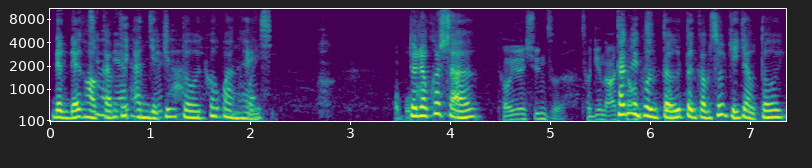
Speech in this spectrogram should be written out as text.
Đừng để họ cảm thấy anh và chúng tôi có quan hệ. Tôi đâu có sợ. Thắng Nguyên Quân Tử từng cầm súng chỉ vào tôi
